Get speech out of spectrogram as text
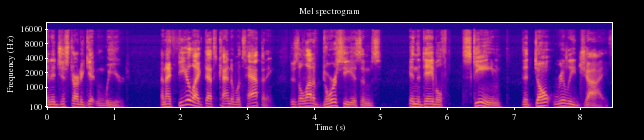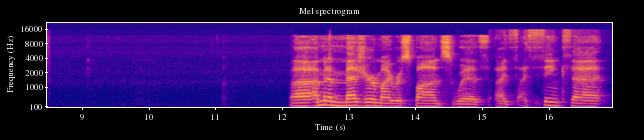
and it just started getting weird. And I feel like that's kind of what's happening. There's a lot of Dorseyisms in the Daboll scheme that don't really jive. Uh, I'm going to measure my response with I, I think that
